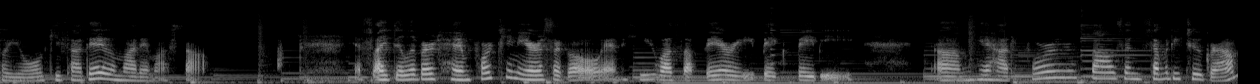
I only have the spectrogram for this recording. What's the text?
という大きさで生まれました。Yes, I delivered him 14 years ago and he was a very big baby. Um, he had 4,072 grams.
